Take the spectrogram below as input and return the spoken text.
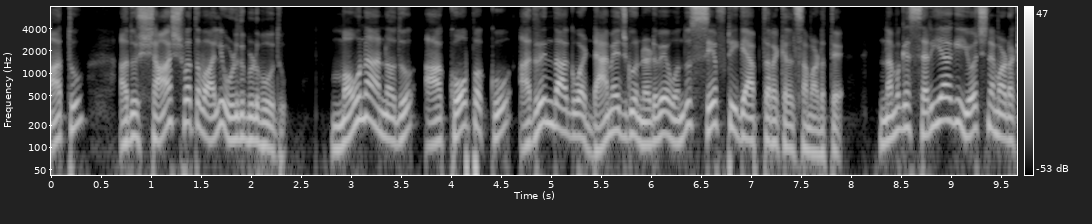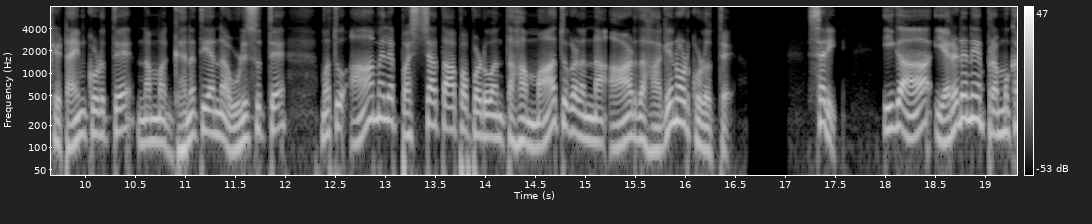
ಮಾತು ಅದು ಶಾಶ್ವತವಾಗಿ ಉಳಿದುಬಿಡ್ಬೋದು. ಮೌನ ಅನ್ನೋದು ಆ ಕೋಪಕ್ಕೂ ಅದರಿಂದಾಗುವ ಡ್ಯಾಮೇಜ್ಗೂ ನಡುವೆ ಒಂದು ಸೇಫ್ಟಿ ಗ್ಯಾಪ್ ಥರ ಕೆಲಸ ಮಾಡುತ್ತೆ. ನಮಗೆ ಸರಿಯಾಗಿ ಯೋಚನೆ ಮಾಡೋಕ್ಕೆ ಟೈಮ್ ಕೊಡುತ್ತೆ, ನಮ್ಮ ಘನತೆಯನ್ನು ಉಳಿಸುತ್ತೆ, ಮತ್ತು ಆಮೇಲೆ ಪಶ್ಚಾತ್ತಾಪ ಪಡುವಂತಹ ಮಾತುಗಳನ್ನು ಆಡ್ದ ಹಾಗೆ ನೋಡ್ಕೊಳ್ಳುತ್ತೆ. ಸರಿ, ಈಗ ಎರಡನೇ ಪ್ರಮುಖ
